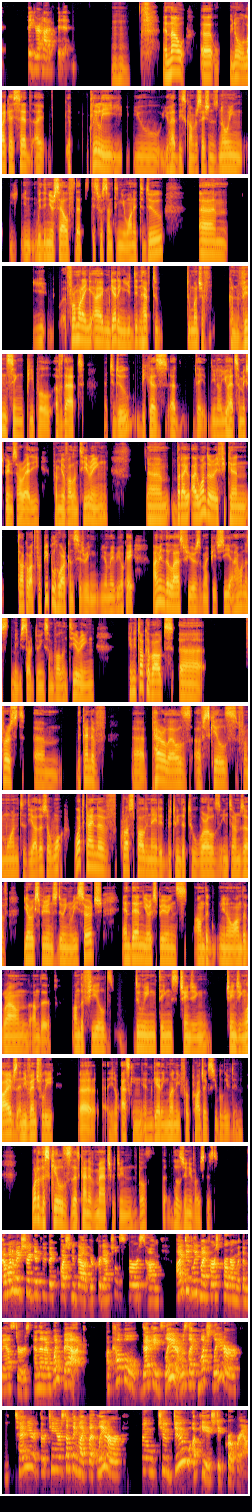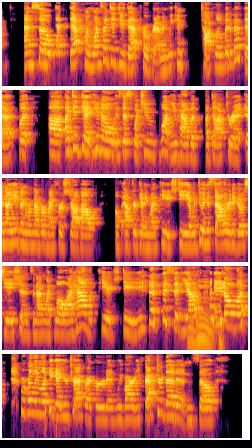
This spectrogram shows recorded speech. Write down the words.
figure out how to fit in. Mm-hmm. And now, uh, you know, like I said, I clearly you you had these conversations knowing in, within yourself that this was something you wanted to do. Um you from what I, i'm getting you didn't have to too much of convincing people of that uh, to do because uh, they you know you had some experience already from your volunteering. Um but i i wonder if you can talk about for people who are considering you know maybe okay i'm in the last few years of my phd and i want to maybe start doing some volunteering. Can you talk about uh, first um, the kind of uh, parallels of skills from one to the other? So, wh- what kind of cross pollinated between the two worlds in terms of your experience doing research and then your experience on the you know on the ground on the on the field doing things changing changing lives and eventually uh, you know asking and getting money for projects you believed in what are the skills that kind of match between both those universes? I want to make sure I get through the question about your credentials first. Um, I did leave my first program with a master's, and then I went back a couple decades later. It was like much later, 10 years, 13 years, something like that later, to, to do a PhD program. And so at that point, once I did do that program, and we can talk a little bit about that, but uh, I did get, you know, is this what you want? You have a, a, doctorate. And I even remember my first job out of after getting my PhD and we're doing the salary negotiations. And I'm like, well, I have a PhD. they said, yeah, mm-hmm. you know, but we're really looking at your track record and we've already factored that in. So,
